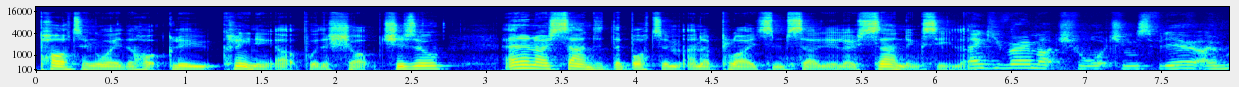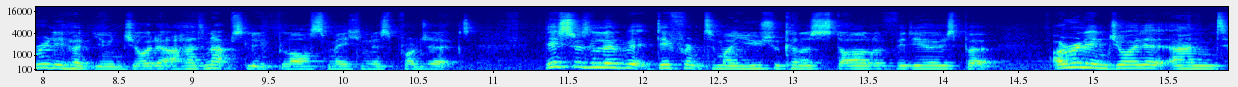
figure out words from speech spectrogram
parting away the hot glue, cleaning it up with a sharp chisel, and then I sanded the bottom and applied some cellulose sanding sealer. Thank you very much for watching this video. I really hope you enjoyed it. I had an absolute blast making this project. This was a little bit different to my usual kind of style of videos, but I really enjoyed it and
